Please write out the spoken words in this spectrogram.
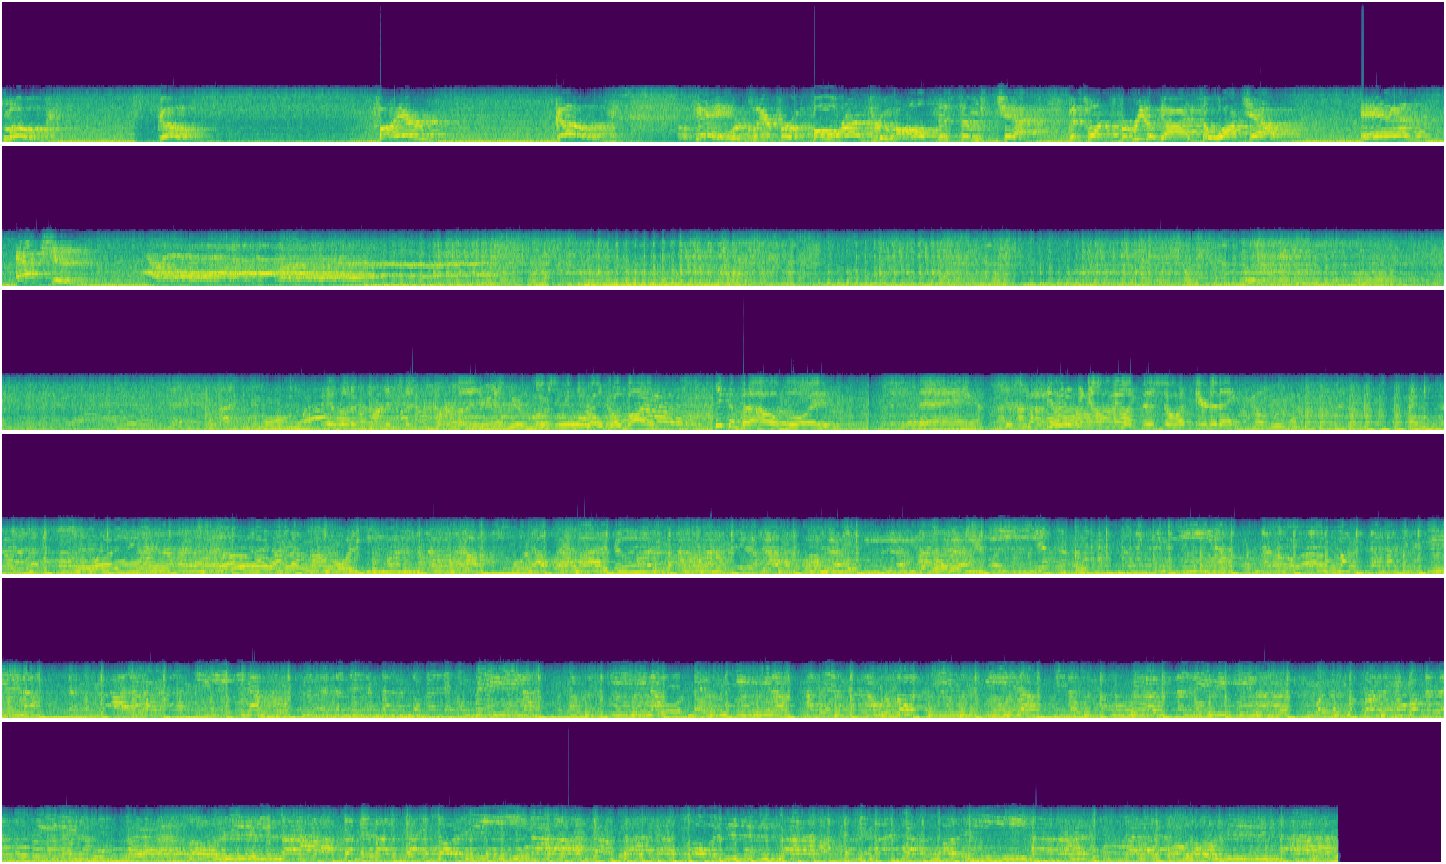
Smoke. Go. Fire. Go. Okay, we're clear for a full run through. All systems checked. This one's for real, guys, so watch out. And action. Control robot. Take a bow, boys. Thanks. Do you have anything else you'd like to show us here today?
